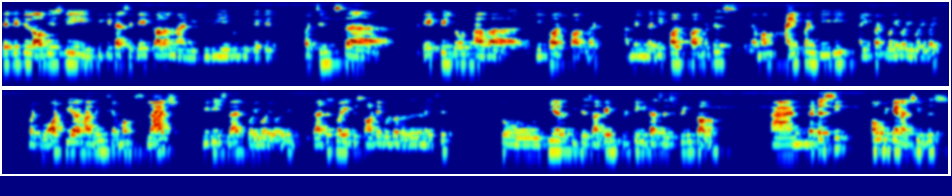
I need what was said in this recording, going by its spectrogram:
then it will obviously pick it as a date column and it will be able to get it. But since the date field don't have a default format, I mean the default format is mm hyphen dd hyphen yyyy. But what we are having is mm slash dd slash yyyy. That is why it is not able to recognize it. So here it is again printing it as a string column. And let us see how we can achieve this.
